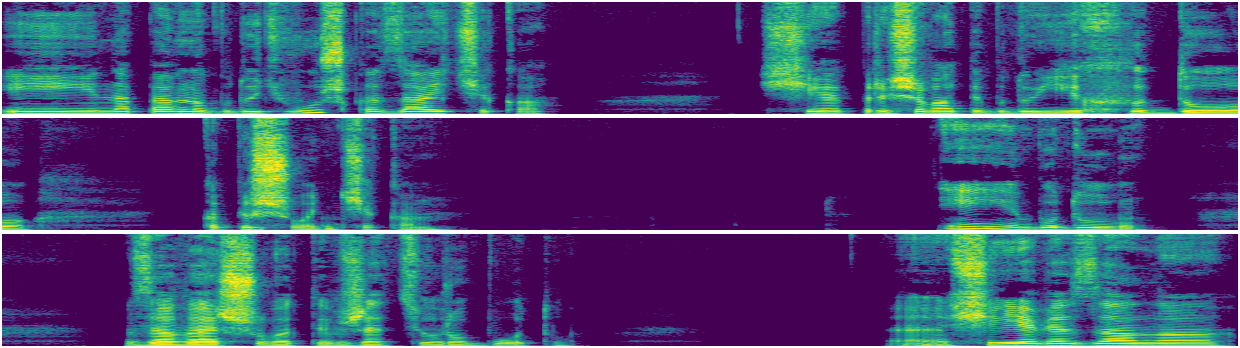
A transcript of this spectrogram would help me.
І, напевно, будуть вушка, зайчика. Ще пришивати буду їх до капюшончика. І буду завершувати вже цю роботу. Е, Ще я в'язала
